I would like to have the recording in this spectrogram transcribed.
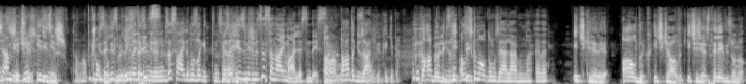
Muhteşem bir Şehir? İzmir. İzmir. Tamam. Çok Güzel. İzmir'imiz. Güzel. İzmir'imize saygınızla gittiniz Güzel herhalde. İzmir'imizin sanayi mahallesindeyiz. Tamam Aynen. daha da güzel. Bugünkü gibi. Daha böyle Bizim gittik. alışkın olduğumuz yerler bunlar. Evet. içkileri aldık, içki aldık, içeceğiz. Televizyonu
